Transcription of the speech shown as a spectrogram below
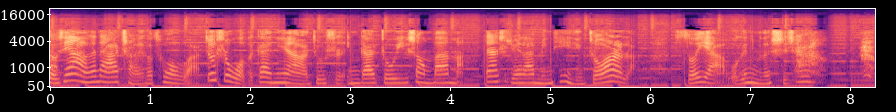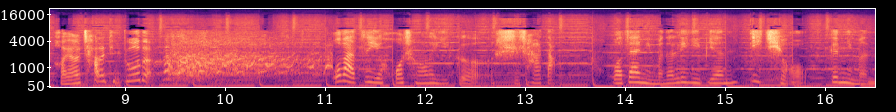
首先啊，跟大家承一个错误啊，就是我的概念啊，就是应该周一上班嘛。但是原来明天已经周二了，所以啊，我跟你们的时差 好像差的挺多的。我把自己活成了一个时差党。我在你们的另一边，地球跟你们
